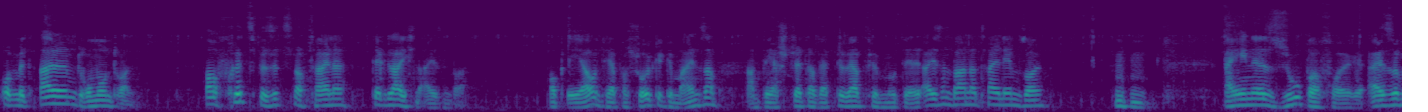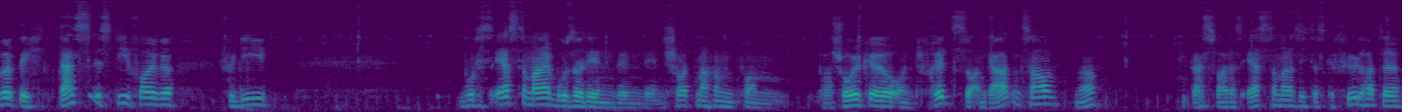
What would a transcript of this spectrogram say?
Und mit allem drum und dran. Auch Fritz besitzt noch Teile der gleichen Eisenbahn. Ob er und Herr Paschulke gemeinsam am Werstädter Wettbewerb für Modelleisenbahner teilnehmen sollen? Eine super Folge. Also wirklich, das ist die Folge, für die wo das erste Mal, wo sie den, den, den Shot machen vom Paschulke und Fritz so am Gartenzaun, ne? das war das erste Mal, dass ich das Gefühl hatte,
